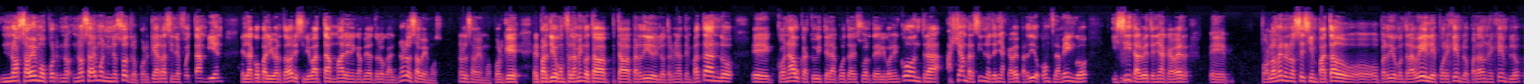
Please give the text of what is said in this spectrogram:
No sabemos, por- no, no sabemos ni nosotros por qué a Racing le fue tan bien en la Copa Libertadores y le va tan mal en el campeonato local. No lo sabemos, no lo sabemos, porque el partido con Flamengo estaba, estaba perdido y lo terminaste empatando. eh, con Aucas tuviste la cuota de suerte del gol en contra. Allá en Brasil no tenías que haber perdido con Flamengo. Y sí, tal vez tenía que haber, eh, por lo menos no sé si empatado o, o perdido contra Vélez, por ejemplo, para dar un ejemplo.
